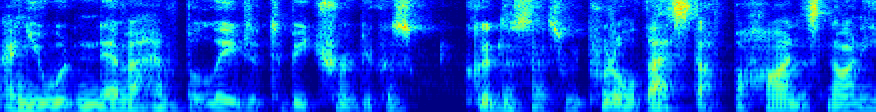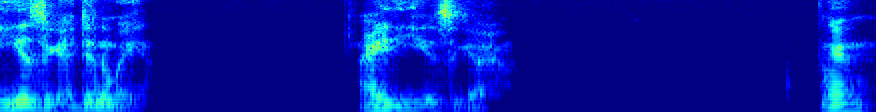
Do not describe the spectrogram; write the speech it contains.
And you would never have believed it to be true because, goodness knows, we put all that stuff behind us 90 years ago, didn't we? 80 years ago. And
